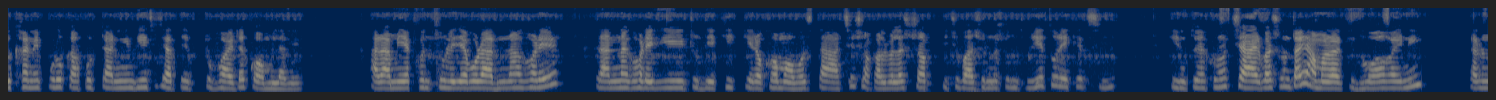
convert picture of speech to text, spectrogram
ওইখানে পুরো কাপড় টানিয়ে দিয়েছি যাতে একটু ভয়টা কম লাগে। আর আমি এখন চলে যাব রান্নাঘরে। রান্নাঘরে গিয়ে একটু দেখি কীরকম অবস্থা আছে। সকালবেলা সব কিছু বাসন টাসন ধুয়ে তো রেখেছি। কিন্তু এখনও চায়ের বাসনটাই আমার আর কি ধোয়া হয়নি। কারণ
